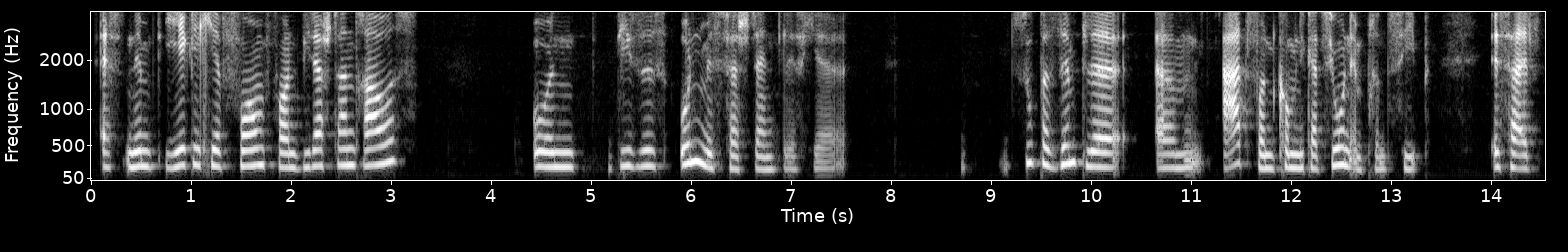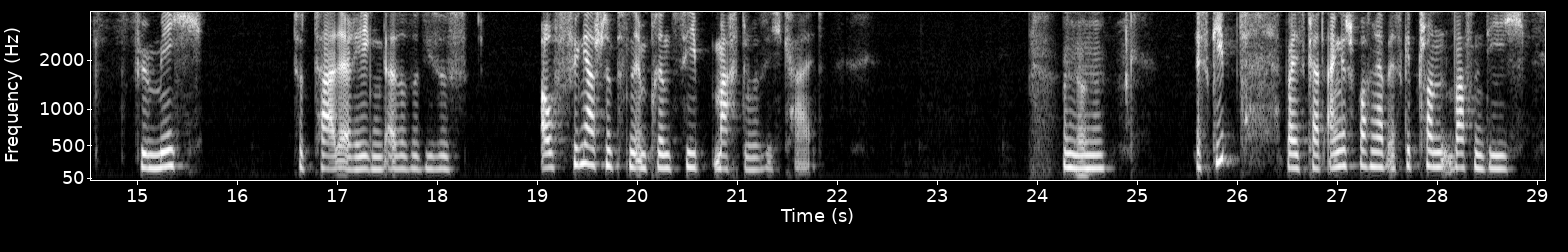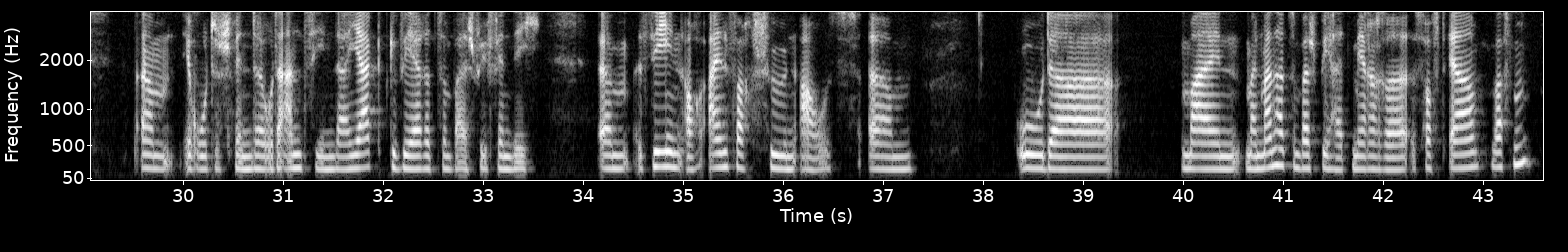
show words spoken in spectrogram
es nimmt jegliche Form von Widerstand raus und dieses Unmissverständliche super simple ähm, Art von Kommunikation im Prinzip ist halt für mich total erregend. Also so dieses auf Fingerschnipsen im Prinzip Machtlosigkeit. Ja. Mm. Es gibt, weil ich es gerade angesprochen habe, es gibt schon Waffen, die ich ähm, erotisch finde oder anziehender. Jagdgewehre zum Beispiel, finde ich, ähm, sehen auch einfach schön aus. Ähm, oder mein, mein Mann hat zum Beispiel halt mehrere Soft-Air-Waffen.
